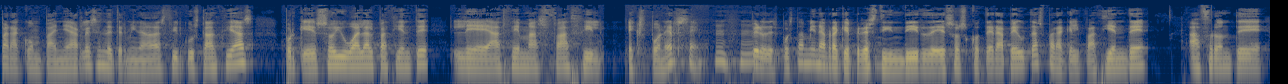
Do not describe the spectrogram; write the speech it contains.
para acompañarles en determinadas circunstancias, porque eso igual al paciente le hace más fácil exponerse. Pero después también habrá que prescindir de esos coterapeutas para que el paciente afronte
